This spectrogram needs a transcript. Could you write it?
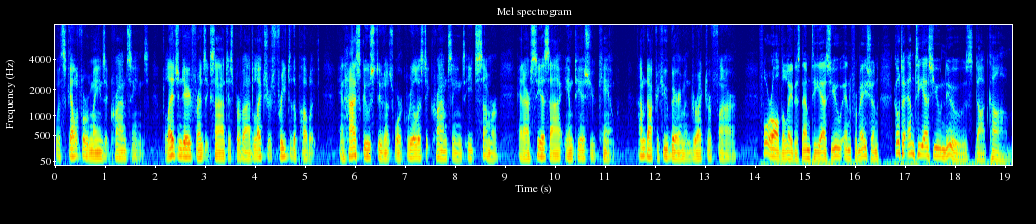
with skeletal remains at crime scenes. Legendary forensic scientists provide lectures free to the public, and high school students work realistic crime scenes each summer at our CSI MTSU camp. I'm Dr. Hugh Berryman, Director of Fire. For all the latest MTSU information, go to MTSUnews.com.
